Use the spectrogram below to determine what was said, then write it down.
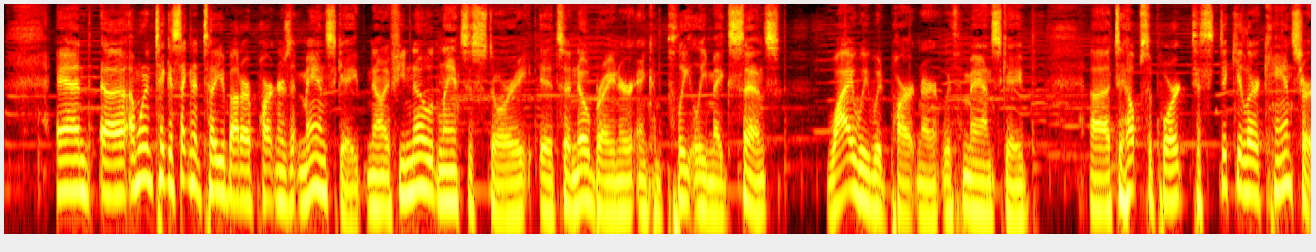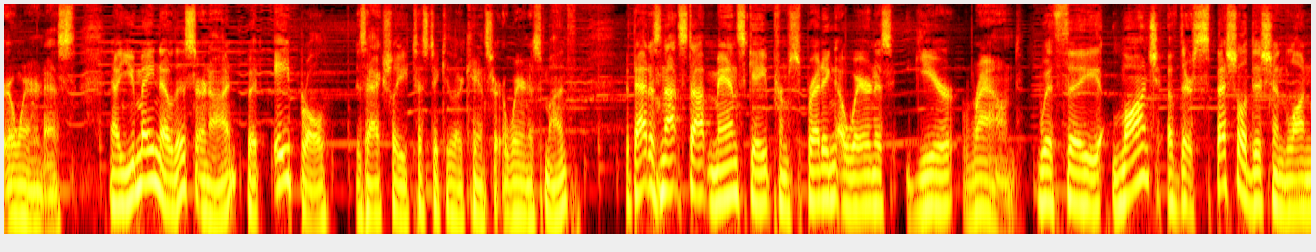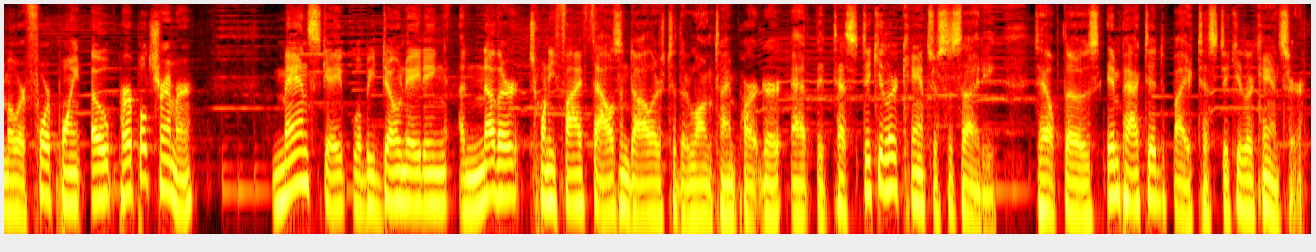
And uh, I want to take a second to tell you about our partners at Manscaped. Now, if you know Lance's story, it's a no brainer and completely makes sense why we would partner with Manscaped uh, to help support testicular cancer awareness. Now, you may know this or not, but April is actually Testicular Cancer Awareness Month. But that does not stop Manscaped from spreading awareness year round. With the launch of their special edition Lawnmower 4.0 Purple Trimmer, Manscaped will be donating another $25,000 to their longtime partner at the Testicular Cancer Society to help those impacted by testicular cancer.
